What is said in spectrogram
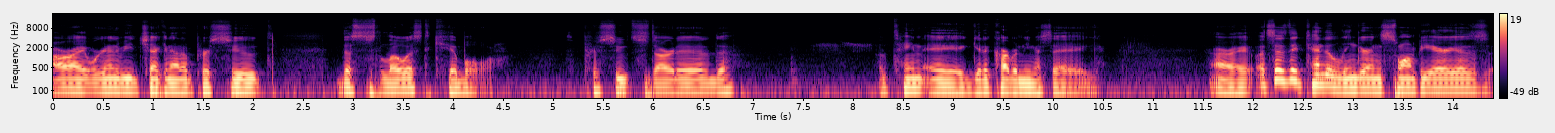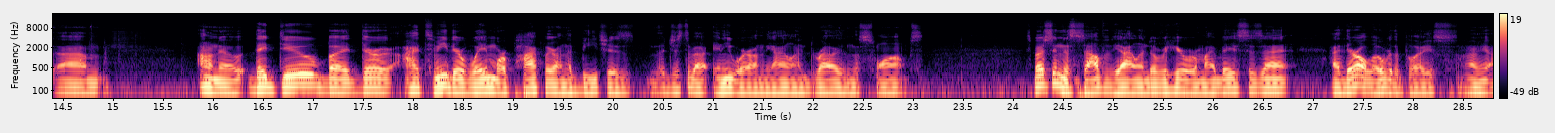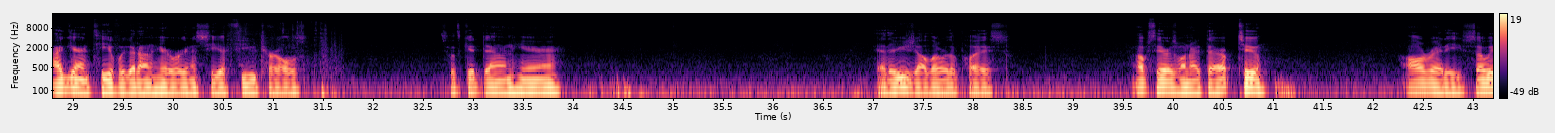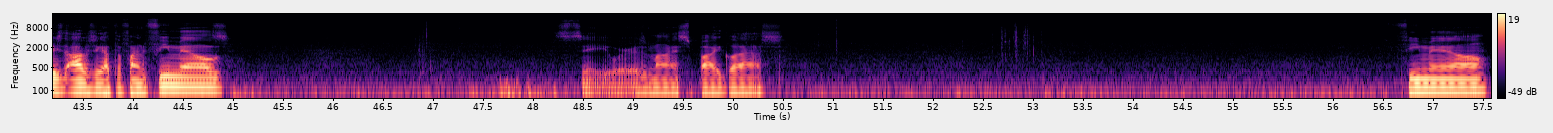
All right, we're going to be checking out a pursuit, the slowest kibble. Pursuit started. Obtain egg. Get a carbonemys egg. All right. It says they tend to linger in swampy areas. Um, I don't know. They do, but they're I, to me they're way more popular on the beaches, just about anywhere on the island, rather than the swamps. Especially in the south of the island, over here where my base is at, they're all over the place. I mean, I guarantee if we go down here, we're gonna see a few turtles. So let's get down here. Yeah, they're usually all over the place. Oh, see, there's one right there. Up oh, two. Already. So we obviously got to find females. Let's see, where is my spyglass? Female.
